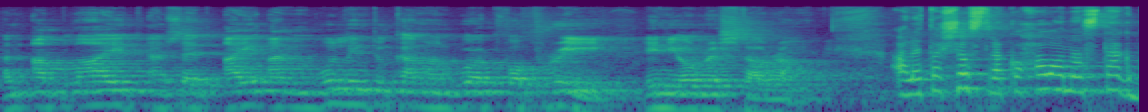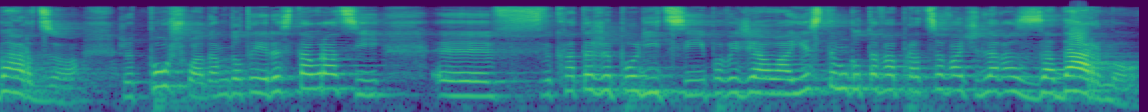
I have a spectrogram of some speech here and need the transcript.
and applied and said, I am willing to come and work for free in your restaurant. Ale ta siostra kochała nas tak bardzo, że poszła tam do tej restauracji e, w kwaterze policji i powiedziała: Jestem gotowa pracować dla was za darmo.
